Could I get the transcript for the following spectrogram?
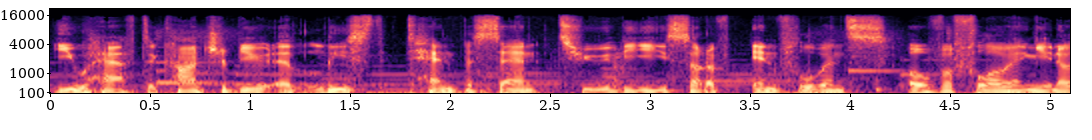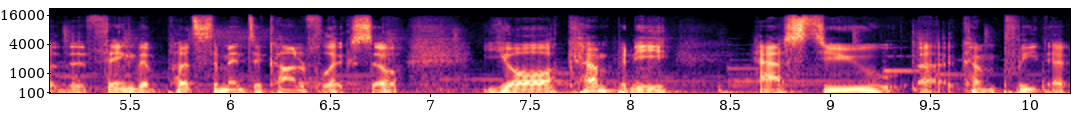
you have to contribute at least 10% to the sort of influence overflowing, you know, the thing that puts them into conflict. So your company has to uh, complete a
